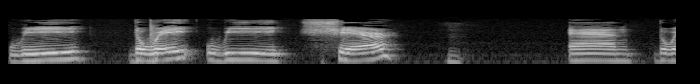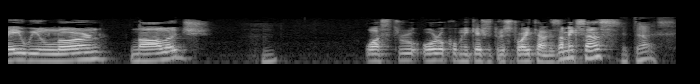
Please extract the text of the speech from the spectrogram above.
we, the way we share hmm. and the way we learn knowledge hmm. was through oral communication, through storytelling. Does that make sense? It does.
